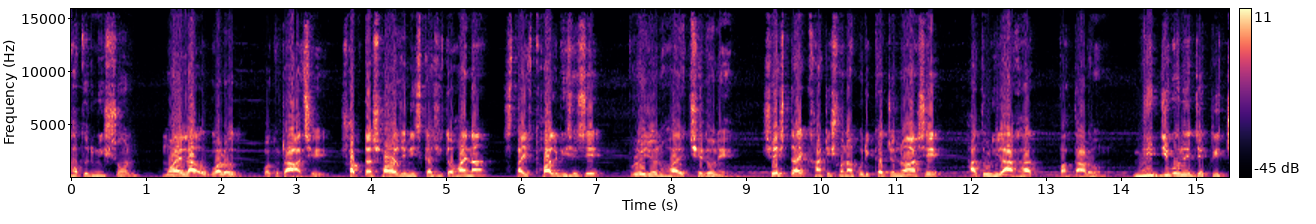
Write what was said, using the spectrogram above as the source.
ধাতুর মিশ্রণ, ময়লা ও গলদ কতটা আছে। সবটা সহজে নিষ্কাশিত হয় না, স্থায়ী স্থল বিশেষে প্রয়োজন হয় ছেদনের শেষটায় খাঁটি সোনা পরীক্ষার জন্য আসে হাতুড়ির আঘাত বা তাড়ন। নিজ জীবনে যে কৃচ্ছ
